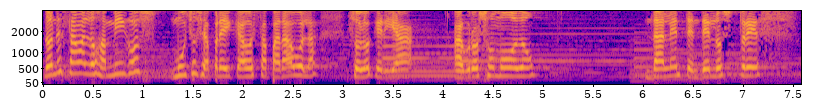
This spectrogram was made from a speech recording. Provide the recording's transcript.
¿Dónde estaban los amigos? Mucho se ha predicado esta parábola, solo quería, a grosso modo, darle a entender los tres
